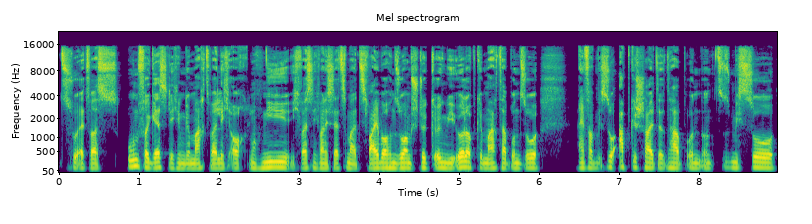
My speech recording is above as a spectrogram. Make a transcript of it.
zu etwas Unvergesslichem gemacht, weil ich auch noch nie, ich weiß nicht, wann ich das letzte Mal zwei Wochen so am Stück irgendwie Urlaub gemacht habe und so einfach so abgeschaltet habe und, und mich so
